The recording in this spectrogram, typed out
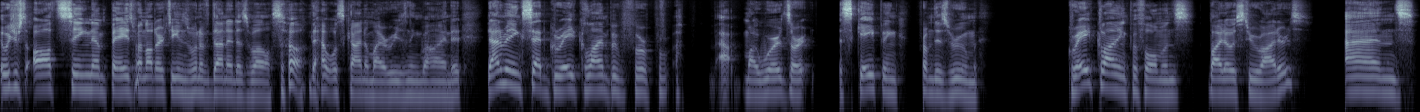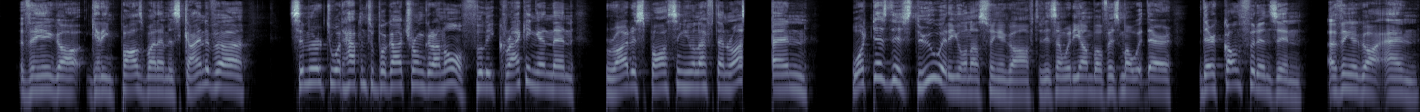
it was just odd seeing them pace when other teams would have done it as well. So that was kind of my reasoning behind it. That being said, great climbing for uh, my words are escaping from this room. Great climbing performance by those two riders. And Vingegaard getting passed by them is kind of a similar to what happened to Pogacar and Granon, fully cracking and then riders passing you left and right. And what does this do with Jonas Vingegaard after this and with Jumbo Visma with their their confidence in a Vingegaard and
